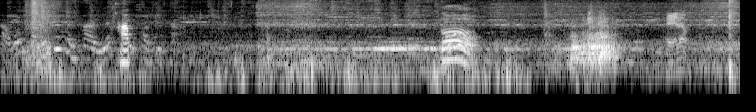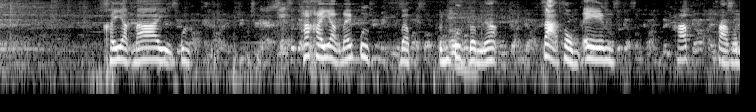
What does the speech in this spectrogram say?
ข่าวว่าไม่ใช่คนไทยและครับความผิดค่ะก็แพ้แล้วใครอยากได้ปึก ถ้าใครอยากได้ปึกแบบเป็นปึกแบบเนี้ย สะสมเอง ครับสะสม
